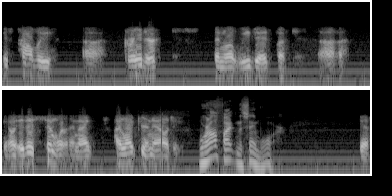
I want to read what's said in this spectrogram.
is probably uh, greater than what we did, but uh, you know, it is similar, and I I like your analogy. We're all fighting the same war. Yes,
